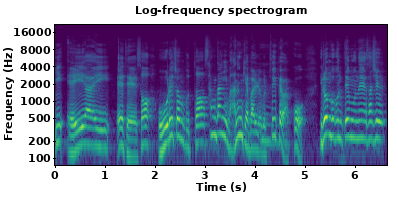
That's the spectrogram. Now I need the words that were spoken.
이 AI에 대해서 오래전부터 상당히 많은 개발력을 투입해 왔고 이런 부분 때문에 사실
